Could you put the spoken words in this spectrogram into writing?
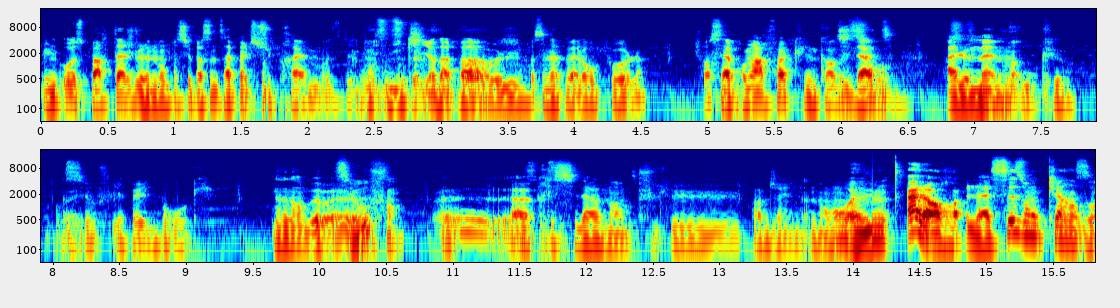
Une host partage le nom parce que personne s'appelle Suprême aux États-Unis. Nikki, il s'appelle y en a pas. Personne s'appelle RuPaul. Je pense que c'est la première fois qu'une candidate a le même. C'est ouf, il n'y a pas eu de Brooke. Non, non, bah ouais. c'est ouf. hein. Euh, Priscilla non plus. Panjane non. ouais. Alors, la saison 15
